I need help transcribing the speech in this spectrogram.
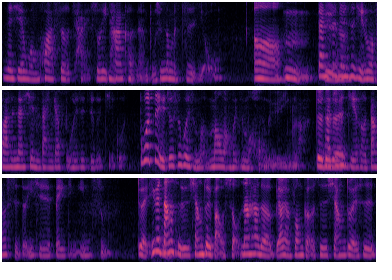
那些文化色彩，所以它可能不是那么自由。嗯，嗯嗯，但这件事情如果发生在现代，应该不会是这个结果。不过这也就是为什么《猫王》会这么红的原因啦。对对对它就是结合当时的一些背景因素。对，因为当时相对保守，那他的表演风格是相对是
